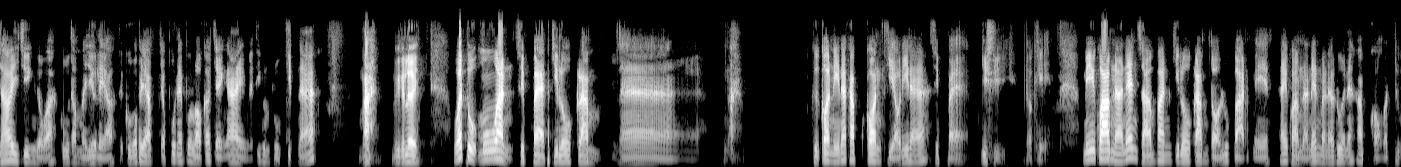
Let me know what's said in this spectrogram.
ใช่จริงแต่ว่าครูทำมาเยอะแล้ว แต่ครูก็พยายามจะพูดให้พวกเราเข้าใจง่ายเหมือนที่คุณครูคิดนะมาดูกันเลย วัตถุมวล 18 กิโลกรัมอ่านะ คือก้อนนี้นะครับ ก้อนเขียวนี้นะ 18 24โอเค มีความหนาแน่น 3,000 กิโลกรัมต่อลูกบาศก์เมตร ให้ความหนาแน่นมาแล้วด้วยนะครับ ของวัตถุ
